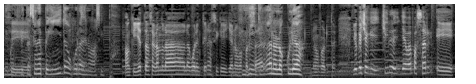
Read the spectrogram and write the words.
de Sí. manifestaciones pequeñitas ocurra de nuevo así. Aunque ya están sacando la, la cuarentena, así que ya no va a faltar. cagaron los culeados. No va a faltar. Yo cacho que Chile ya va a pasar, eh,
